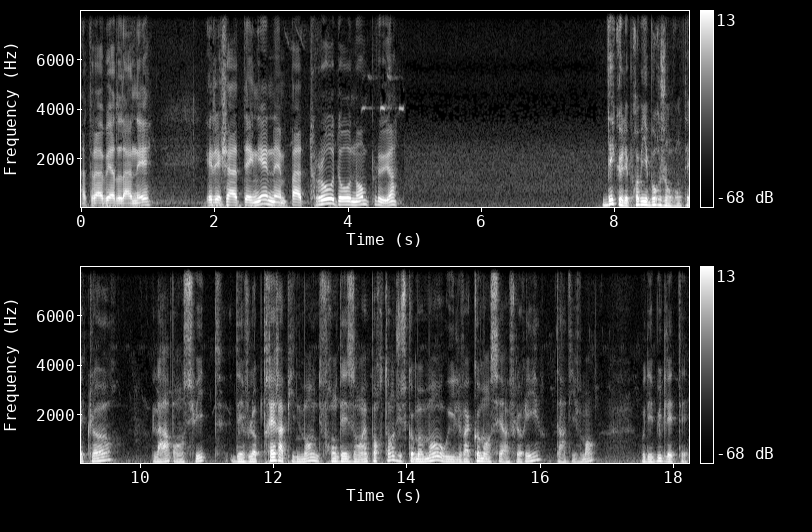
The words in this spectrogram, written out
à travers l'année. Et les châtaigniers n'aiment pas trop d'eau non plus. Hein. Dès que les premiers bourgeons vont éclore, L'arbre ensuite développe très rapidement une frondaison importante jusqu'au moment où il va commencer à fleurir, tardivement, au début de l'été.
